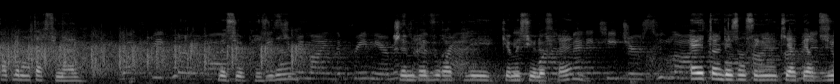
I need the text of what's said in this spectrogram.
Complémentaire final. Monsieur le Président, j'aimerais vous rappeler que M. Lefresne est un des enseignants qui a perdu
